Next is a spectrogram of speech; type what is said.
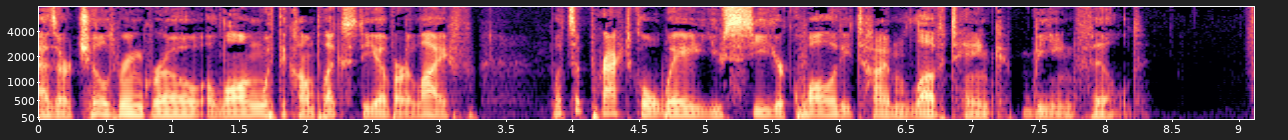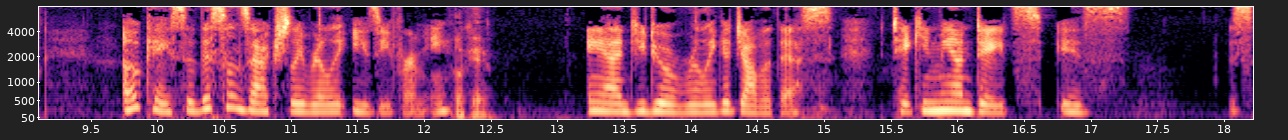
As our children grow, along with the complexity of our life, what's a practical way you see your quality time love tank being filled? Okay, so this one's actually really easy for me, Okay. and you do a really good job of this. Taking me on dates is, is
